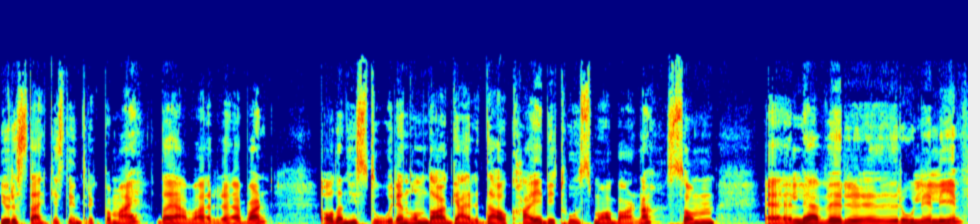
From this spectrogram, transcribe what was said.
gjorde sterkest inntrykk på meg da jeg var eh, barn. Og den historien om da Gerda og Kai, de to små barna, som lever eh, rolige liv.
